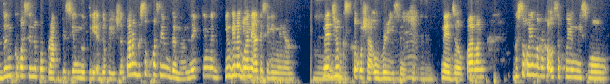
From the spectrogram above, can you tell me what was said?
dun ko kasi napapractice yung Nutri Education. Parang gusto ko kasi yung ganun. Like yung, nag, yung ginagawa ni Ate Celine ngayon. Medyo gusto ko siya over research. Mm. Medyo. Parang gusto ko yung nakakausap ko yung mismong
